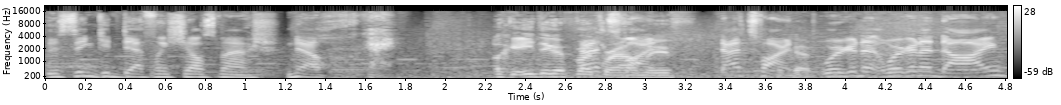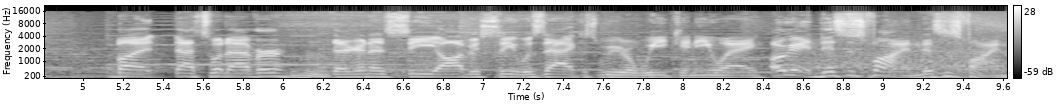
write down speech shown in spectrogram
This thing can definitely Shell Smash. No, okay. Okay, you take a first That's round fine. move. That's fine. Okay. We're gonna we're gonna die, but that's whatever. Mm-hmm. They're gonna see. Obviously, it was that because we were weak anyway. Okay, this is fine. This is fine.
